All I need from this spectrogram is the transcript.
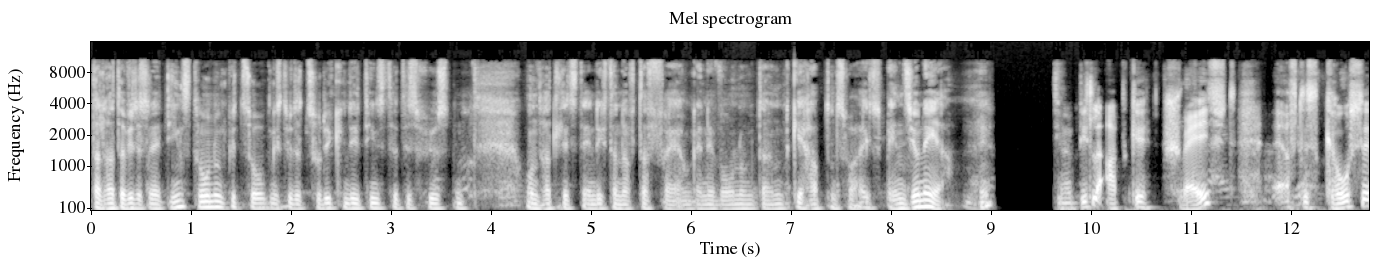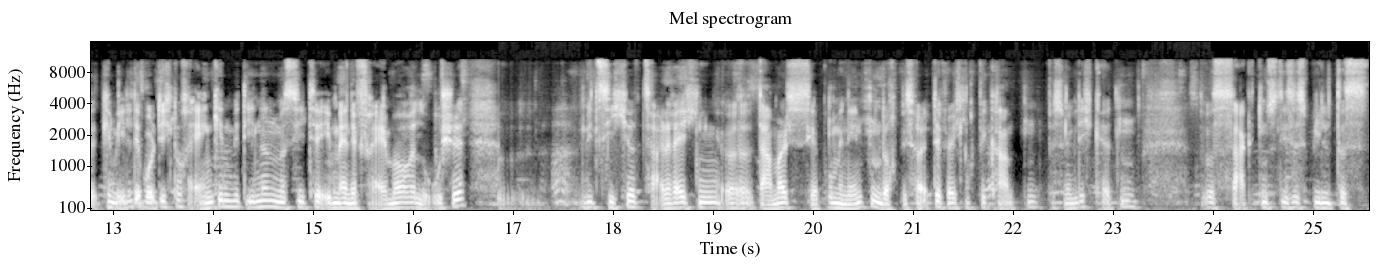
Dann hat er wieder seine Dienstwohnung bezogen, ist wieder zurück in die Dienste des Fürsten und hat letztendlich dann auf der Freiung eine Wohnung dann gehabt und zwar als Pensionär. Mhm sind ein bisschen abgeschweift. Auf das große Gemälde wollte ich noch eingehen mit Ihnen. Man sieht ja eben eine Freimaurerloge mit sicher zahlreichen, äh, damals sehr prominenten und auch bis heute vielleicht noch bekannten Persönlichkeiten. Was sagt uns dieses Bild das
